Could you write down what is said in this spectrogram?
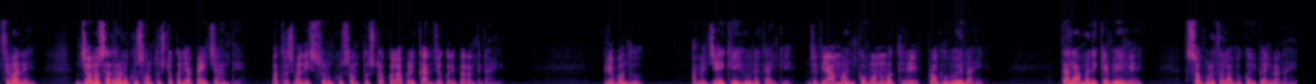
ସେମାନେ ଜନସାଧାରଣଙ୍କୁ ସନ୍ତୁଷ୍ଟ କରିବା ପାଇଁ ଚାହାନ୍ତି। ମାତ୍ର ସେମାନେ ଈଶ୍ୱରଙ୍କୁ ସନ୍ତୁଷ୍ଟ କଲାଭଳି କାର୍ଯ୍ୟ କରିପାରନ୍ତି ନାହିଁ। ପ୍ରିୟ ବନ୍ଧୁ ଆମେ ଯେ କେହି ହେଉନା କାହିଁକି ଯଦି ଆମମାନଙ୍କ ମନ ମଧ୍ୟରେ ପ୍ରଭୁ ଭୟ ନାହିଁ ତାହେଲେ ଆମମାନେ କେବେ ହେଲେ ସଫଳତା ଲାଭ କରିପାରିବା ନାହିଁ।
